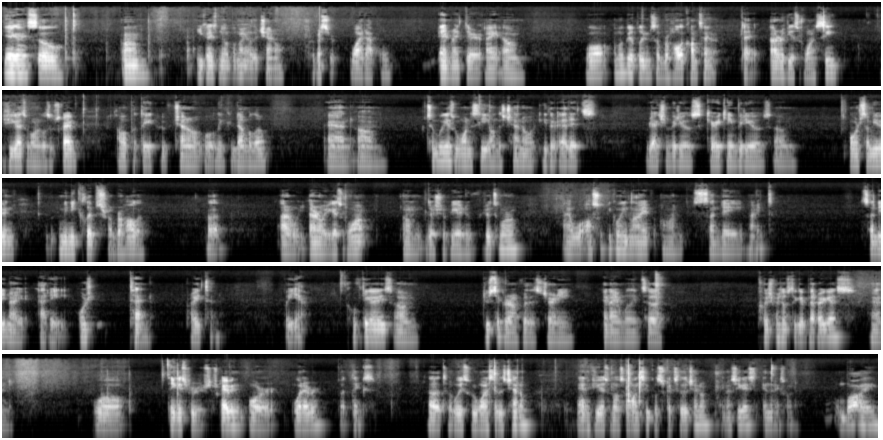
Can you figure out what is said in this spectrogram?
Yeah, guys. So, um, you guys know about my other channel, Professor White Apple, and right there, I um, well, I'm gonna be uploading some Brawlhalla content that I don't know if you guys would want to see. If you guys would want to go subscribe, I'm gonna put the YouTube channel link down below, and um, some of you guys would want to see on this channel either edits, reaction videos, scary game videos, um, or some even mini clips from Brawlhalla. But I don't I don't know what you guys would want. Um, there should be a new video tomorrow. I will also be going live on Sunday night. Sunday night at eight or ten, probably ten. But yeah, hope you guys um do stick around for this journey, and I am willing to push myself to get better, I guess. And well, thank you for subscribing or whatever. But thanks uh, to ways we want to see this channel. And if you guys would also want to, go subscribe to the channel. And I'll see you guys in the next one. Bye.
